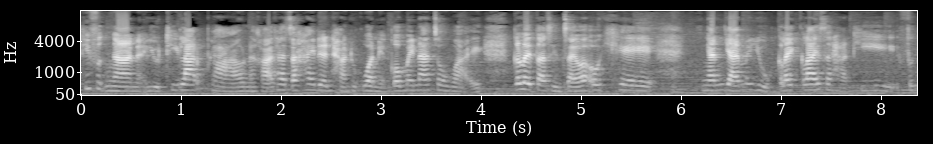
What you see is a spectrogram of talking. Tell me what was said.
ที่ฝึกงานเนี่ยอยู่ที่ลาดพร้าวนะคะ ถ้าจะให้เดินทางทุกวันเนี่ยก็ไม่น่าจะไหว ก็เลยตัดสินใจว่าโอเค งั้นย้ายมาอยู่ใกล้ ๆ สถานที่ฝึก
